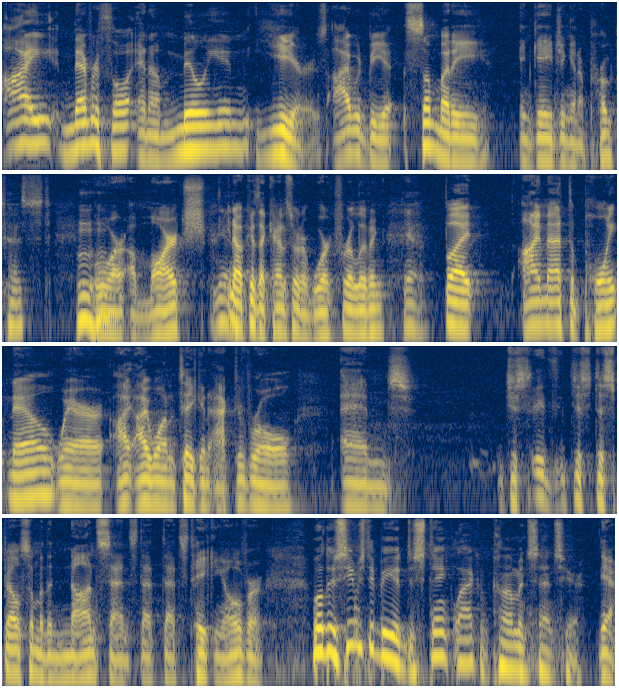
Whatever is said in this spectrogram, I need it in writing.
I never thought in a million years I would be somebody engaging in a protest or a march, Mm-hmm. Yeah. you know, because I kind of sort of work for a living. Yeah. But I'm at the point now where I, I want to take an active role and just it, just dispel some of the nonsense that that's taking over. Well, there seems to be a distinct lack of common sense here. Yeah.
